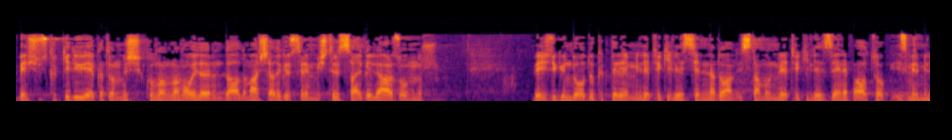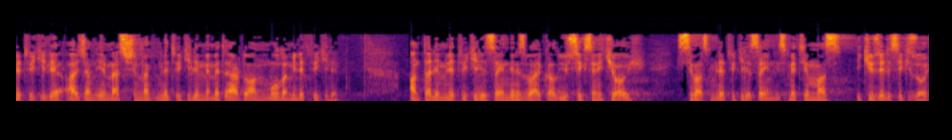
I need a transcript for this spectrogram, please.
547 üye katılmış, kullanılan oyların dağılımı aşağıda gösterilmiştir. Saygıyla arz olunur. Vecdi Gündoğdu Kırklareli Milletvekili, Selina Doğan İstanbul Milletvekili, Zeynep Altok İzmir Milletvekili, Aycan İrmez Şırnak Milletvekili, Mehmet Erdoğan Muğla Milletvekili. Antalya Milletvekili Sayın Deniz Baykal 182 oy, Sivas Milletvekili Sayın İsmet Yılmaz 258 oy.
